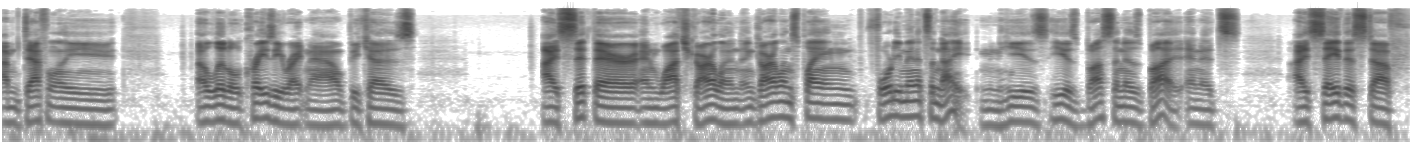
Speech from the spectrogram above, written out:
I'm definitely a little crazy right now because I sit there and watch Garland, and Garland's playing 40 minutes a night. I mean, he is he is busting his butt, and it's. I say this stuff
